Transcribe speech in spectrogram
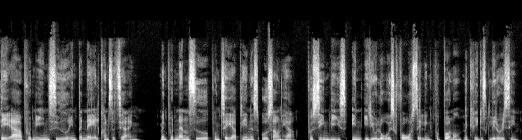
Det er på den ene side en banal konstatering, men på den anden side punkterer Pennes udsagn her på sin vis en ideologisk forestilling forbundet med kritisk literacy –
